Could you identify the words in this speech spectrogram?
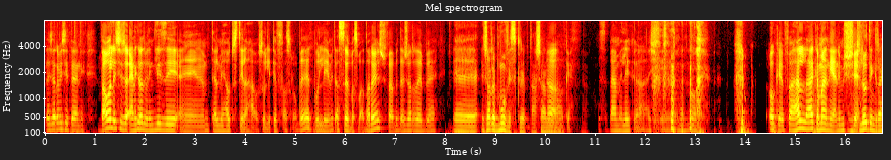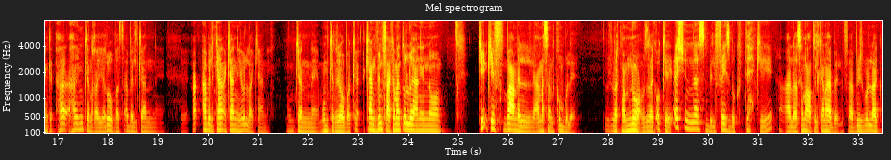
تجرب شيء تاني فأول شيء يعني كتبت بالإنجليزي tell me how to steal house بقول لي كيف أسرق بيت بقول لي متأسف بس بقدرش فبدي أجرب. آه آه، جرب movie script عشان أوكي. بس بعمل هيك شيء ممنوع. أوكي فهلا كمان يعني مش including رانك هذا يمكن غيروه بس قبل كان قبل كان كان يقول لك يعني ممكن ممكن جاوبك كان بينفع كمان تقول له يعني إنه كي- كيف بعمل يعني مثلا قنبلة؟ بيقول لك ممنوع. بقول لك أوكي إيش الناس بالفيسبوك بتحكي على صناعة القنابل فبيجي بيقول لك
